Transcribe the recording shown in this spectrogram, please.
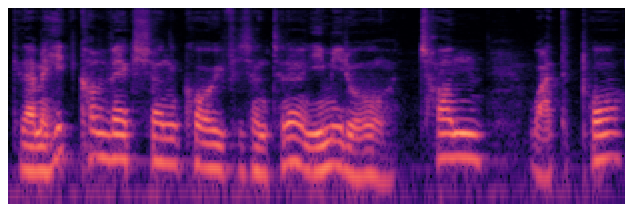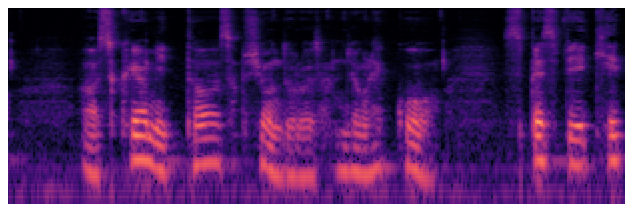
그 다음에 heat convection coefficient는 임의로 1000 와트 per square 미터 섭씨 온도로 선정을 했고 specific heat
